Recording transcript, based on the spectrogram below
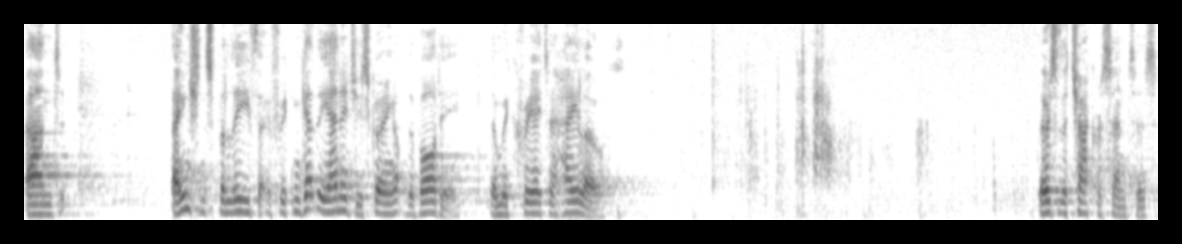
And ancients believe that if we can get the energies going up the body, then we create a halo. Those are the chakra centers.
